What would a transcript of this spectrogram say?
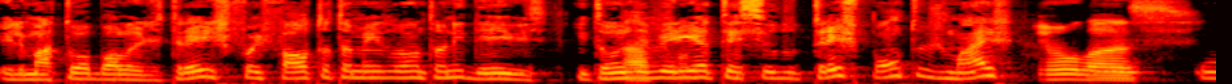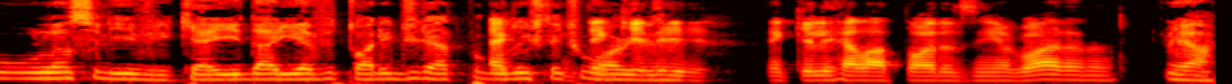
ele matou a bola de 3 foi falta também do Anthony Davis. Então ah, deveria foi. ter sido 3 pontos mais um lance. O, o, lance livre, que aí daria a vitória direto pro é, Golden State tem Warriors. Aquele, tem aquele relatóriozinho agora, né? É,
